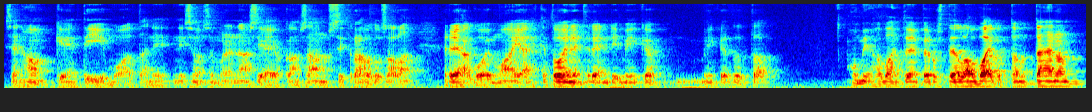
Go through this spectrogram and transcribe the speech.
sen hankkeen tiimoilta, niin, niin se on semmoinen asia, joka on saanut sit rahoitusalan reagoimaan. Ja ehkä toinen trendi, mikä, mikä tota, omien havaintojen perusteella on vaikuttanut tähän, on,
